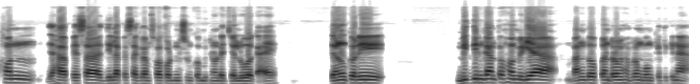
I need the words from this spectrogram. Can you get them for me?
खन जहाँ पेसा जिला पेसा ग्राम सभा कोऑर्डिनेशन कमिटी चालू आकाए ᱛᱮᱱᱩᱠᱚᱨᱤ ᱢᱤᱫ ᱫᱤᱱ ᱜᱟᱱ ᱛᱚᱦᱚᱸ ᱢᱤᱰᱤᱭᱟ ᱵᱟᱝ ᱫᱚ ᱯᱟᱱᱰᱨᱚᱢ ᱦᱮᱢᱵᱨᱚᱢ ᱜᱚᱢᱠᱮ ᱛᱟᱹᱠᱤᱱᱟᱜ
